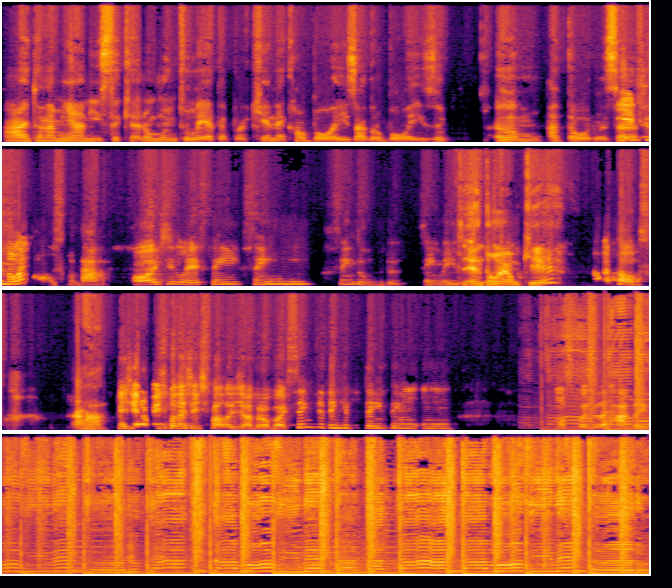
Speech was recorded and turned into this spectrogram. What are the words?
Ah, tá na minha lista, quero muito ler, até porque, né, cowboys, agroboys, eu amo, adoro essa... E esse não é tóxico, tá? Pode ler sem, sem, sem dúvida, sem medo. É, não é o quê? Não é tóxico. Ah. Porque geralmente quando a gente fala de agroboy, sempre tem que tem, tem um, um, umas coisas erradas aí. Tá movimentando, tá, tá, tá movimentando.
